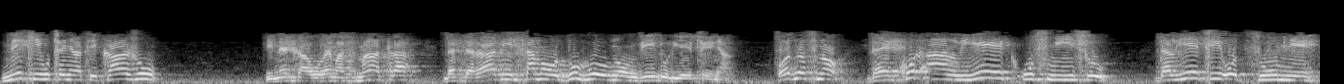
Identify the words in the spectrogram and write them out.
neki učenjaci kažu, i neka ulema smatra, da se radi samo o duhovnom vidu liječenja. Odnosno, da je Kur'an lijek u smislu da liječi od sumnje,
